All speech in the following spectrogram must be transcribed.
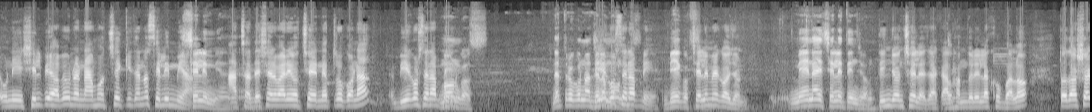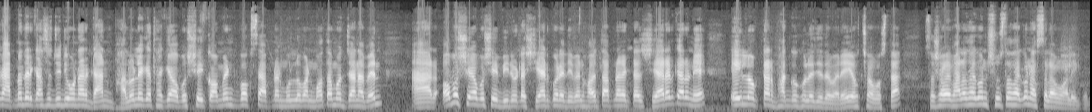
উনি শিল্পী হবে ওনার নাম হচ্ছে কি যেন সেলিম মিয়া। সেলিম মিয়া। আচ্ছা দেশের বাড়ি হচ্ছে নেত্রকোনা। বিয়ে করছেন আপনি? মোহনগঞ্জ নেত্রকোনা জেলা করছেন আপনি? বিয়ে করছি। ছেলে মেয়ে কয়জন? মেয়ে নাই, ছেলে তিনজন। তিনজন ছেলে, যাক, আলহামদুলিল্লাহ খুব ভালো। তো দর্শক, আপনাদের কাছে যদি ওনার গান ভালো লেগে থাকে, অবশ্যই কমেন্ট বক্সে আপনার মূল্যবান মতামত জানাবেন। আর অবশ্যই অবশ্যই ভিডিওটা শেয়ার করে দিবেন। হয়তো আপনার একটা শেয়ারের কারণে এই লোকটার ভাগ্য খুলে যেতে পারে। এই হচ্ছে অবস্থা। তো সবাই ভালো থাকুন, সুস্থ থাকুন। আসসালামু আলাইকুম।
